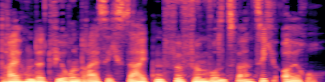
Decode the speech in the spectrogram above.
334 Seiten für 25 Euro.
